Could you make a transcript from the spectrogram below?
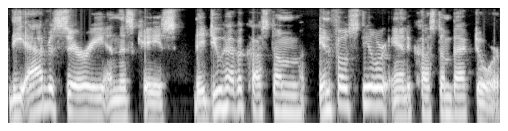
the adversary in this case, they do have a custom info stealer and a custom backdoor.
